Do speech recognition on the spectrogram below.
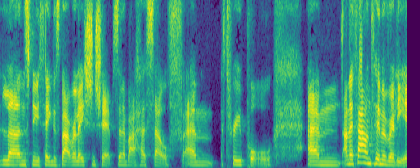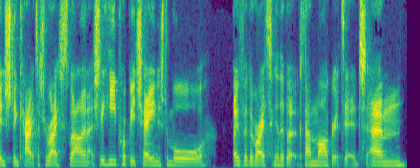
learns new things about relationships and about herself um, through Paul. Um, and I found him a really interesting character to write as well. And actually, he probably changed more over the writing of the book than Margaret did. Um,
